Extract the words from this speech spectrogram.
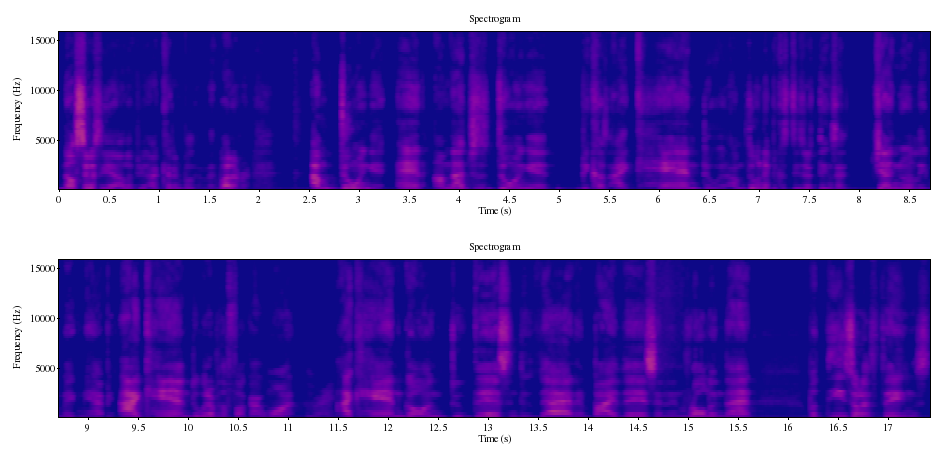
no, seriously, yeah, other people, I couldn't believe, whatever. I'm doing it, and I'm not just doing it because I can do it. I'm doing it because these are things that genuinely make me happy. I can do whatever the fuck I want. Right. I can go and do this and do that and buy this and enroll in that. But these are the things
